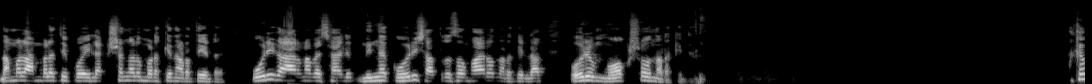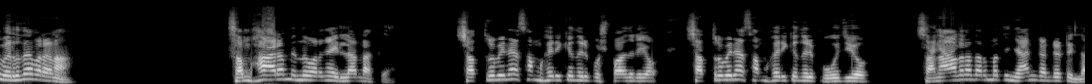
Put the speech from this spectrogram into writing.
നമ്മൾ അമ്പലത്തിൽ പോയി ലക്ഷങ്ങൾ മുടക്കി നടത്തിയിട്ട് ഒരു കാരണവശാലും നിങ്ങൾക്ക് ഒരു ശത്രു സംഹാരവും നടക്കില്ല ഒരു മോക്ഷവും നടക്കില്ല. ഒക്കെ വെറുതെ പറയണ? സംഹാരം എന്ന് പറഞ്ഞാൽ ഇല്ലാണ്ടാക്കുക. ശത്രുവിനെ സംഹരിക്കുന്ന ഒരു പുഷ്പാഞ്ജലിയോ ശത്രുവിനെ സംഹരിക്കുന്ന ഒരു പൂജയോ സനാതന ധർമ്മത്തിൽ ഞാൻ കണ്ടിട്ടില്ല.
